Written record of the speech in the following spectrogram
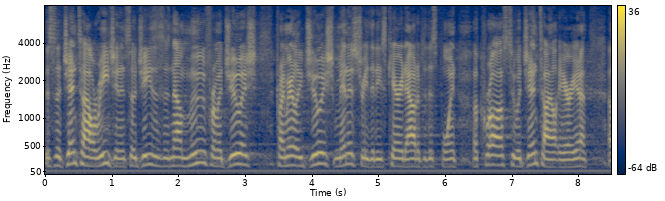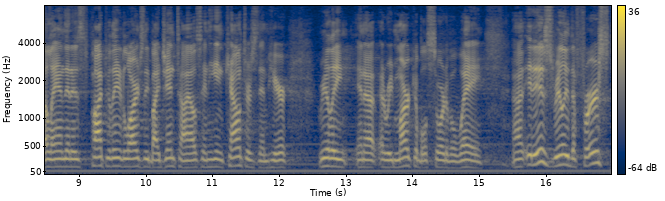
This is a Gentile region, and so Jesus has now moved from a Jewish, primarily Jewish ministry that he's carried out up to this point across to a Gentile area, a land that is populated largely by Gentiles, and he encounters them here really in a, a remarkable sort of a way. Uh, it is really the first,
